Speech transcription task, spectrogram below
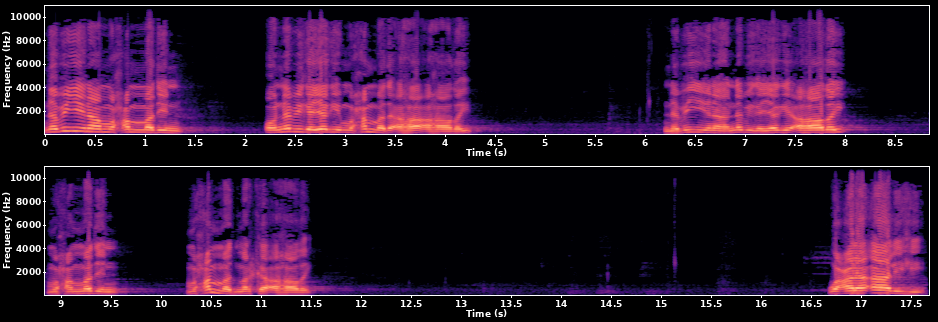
Nebiyina muxammadin oo nebigayagii muxamed ahaa ahaaday. Nebiyinaa nebigayagii ahaaday muxammadin muxamed markaa ahaaday wa calaa aalihi.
